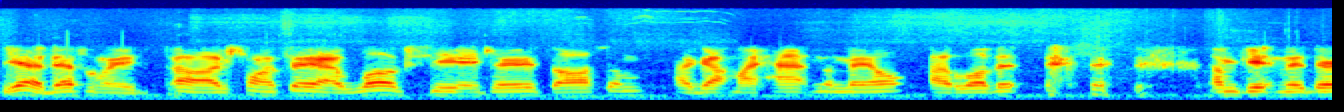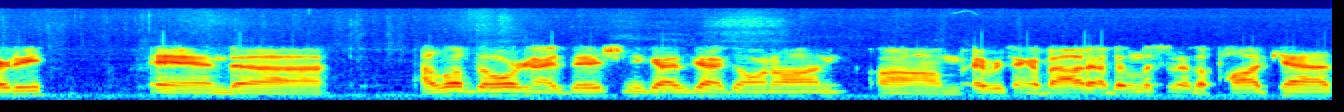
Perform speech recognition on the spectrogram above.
Yeah, definitely. Uh, I just want to say I love CHA. It's awesome. I got my hat in the mail. I love it. I'm getting it dirty, and uh, I love the organization you guys got going on, um, everything about it. I've been listening to the podcast,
